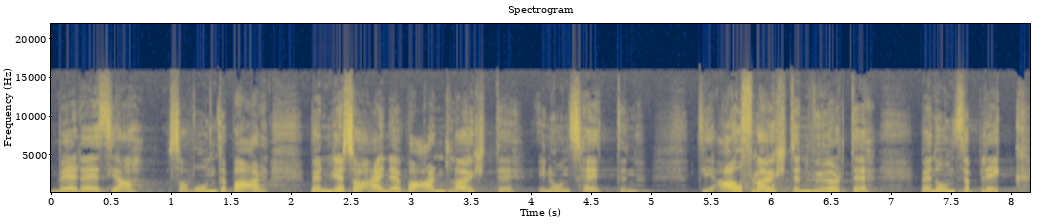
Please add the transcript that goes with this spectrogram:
wäre es ja so wunderbar, wenn wir so eine Warnleuchte in uns hätten, die aufleuchten würde, wenn unser Blick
